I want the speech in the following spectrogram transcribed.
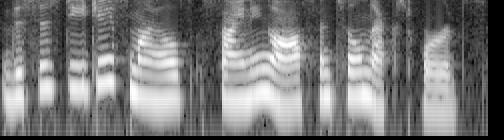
This is DJ Smiles signing off until next words.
